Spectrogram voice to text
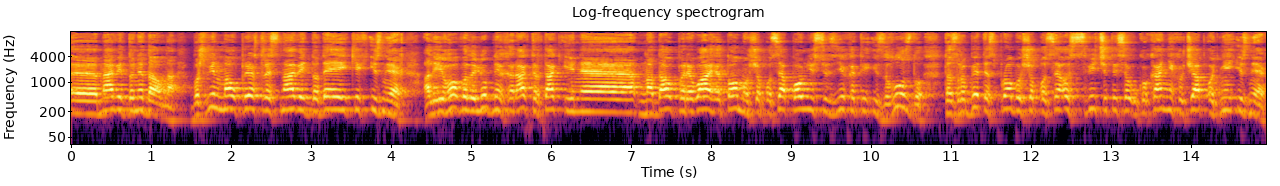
е, навіть донедавна, бо ж він мав пристрасть навіть до деяких із них, але його велелюбний характер так і не надав переваги тому, щоб оце повністю з'їхати із глузду та зробити спробу, щоб оце освідчитися у коханні хоча б одній із них.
